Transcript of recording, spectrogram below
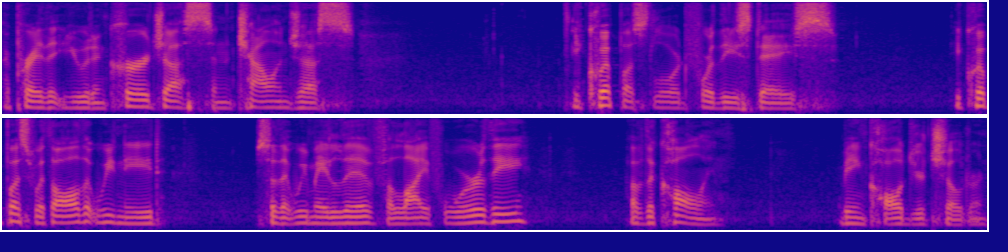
I pray that you would encourage us and challenge us. Equip us, Lord, for these days. Equip us with all that we need so that we may live a life worthy of the calling, being called your children.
